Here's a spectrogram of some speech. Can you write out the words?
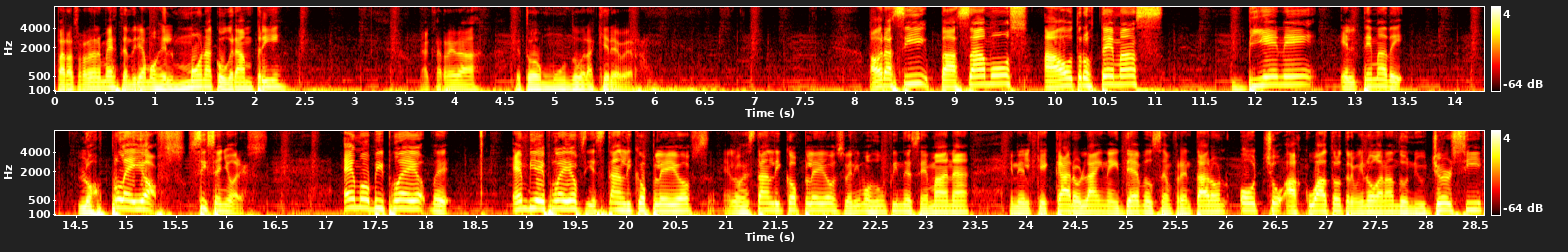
para cerrar el mes tendríamos el Mónaco Grand Prix. Una carrera que todo el mundo la quiere ver. Ahora sí, pasamos a otros temas. Viene el tema de los playoffs. Sí, señores. MLB Playoffs, eh, NBA Playoffs y Stanley Cup Playoffs. En los Stanley Cup Playoffs venimos de un fin de semana en el que Carolina y Devils se enfrentaron 8 a 4. Terminó ganando New Jersey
